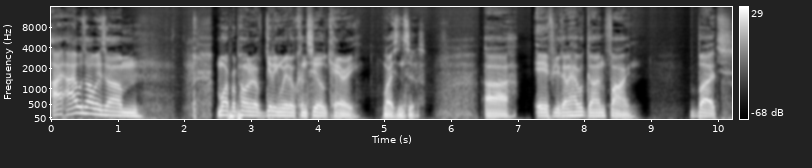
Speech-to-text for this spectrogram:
I I was always um more a proponent of getting rid of concealed carry licenses. Uh, if you're gonna have a gun, fine, but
